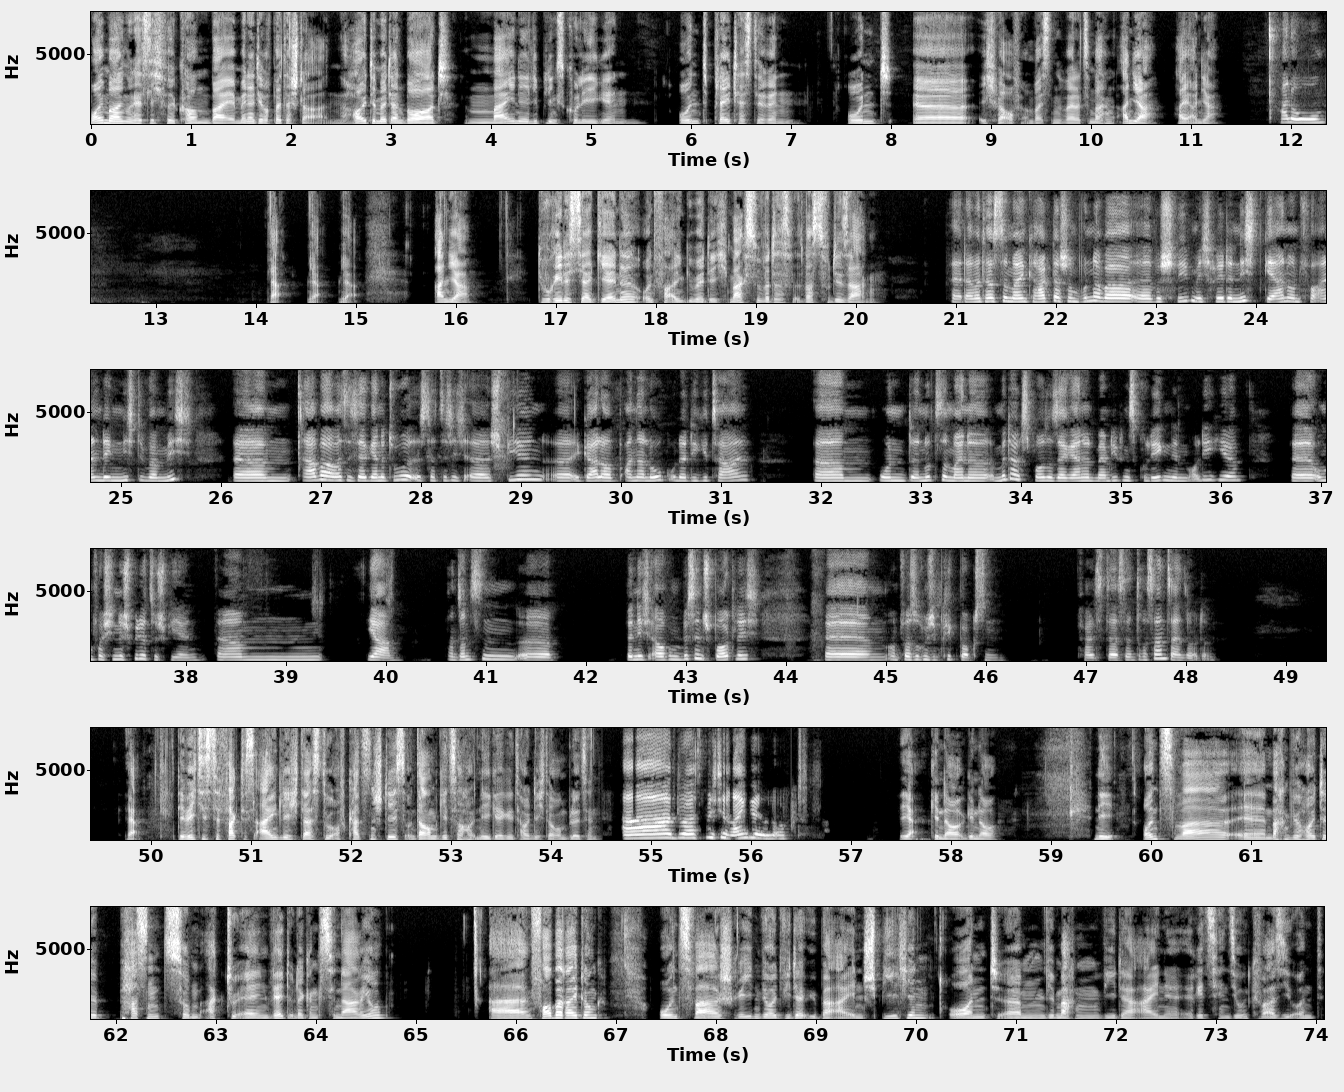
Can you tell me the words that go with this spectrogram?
Moin Moin und herzlich willkommen bei Männer, die auf Blätter starren. Heute mit an Bord meine Lieblingskollegin und Playtesterin und äh, ich höre auf am besten weiterzumachen. Anja. Hi Anja. Hallo. Ja, ja, ja. Anja, du redest ja gerne und vor allem über dich. Magst du etwas, was zu dir sagen? Äh, damit hast du meinen Charakter schon wunderbar äh, beschrieben. Ich rede nicht gerne und vor allen Dingen nicht über mich. Ähm, aber was ich sehr gerne tue, ist tatsächlich äh, spielen, äh, egal ob analog oder digital. Ähm, und äh, nutze meine Mittagspause sehr gerne mit meinem Lieblingskollegen, dem Olli hier, äh, um verschiedene Spiele zu spielen. Ähm, ja, ansonsten äh, bin ich auch ein bisschen sportlich ähm, und versuche mich im Kickboxen, falls das interessant sein sollte. Ja, der wichtigste Fakt ist eigentlich, dass du auf Katzen stehst und darum geht's auch ne, geht heute nicht darum, Blödsinn. Ah, du hast mich hier reingeloggt. Ja, genau, genau. Ne, und zwar, äh, machen wir heute passend zum aktuellen Weltuntergangsszenario, äh, Vorbereitung. Und zwar reden wir heute wieder über ein Spielchen und, ähm, wir machen wieder eine Rezension quasi und,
